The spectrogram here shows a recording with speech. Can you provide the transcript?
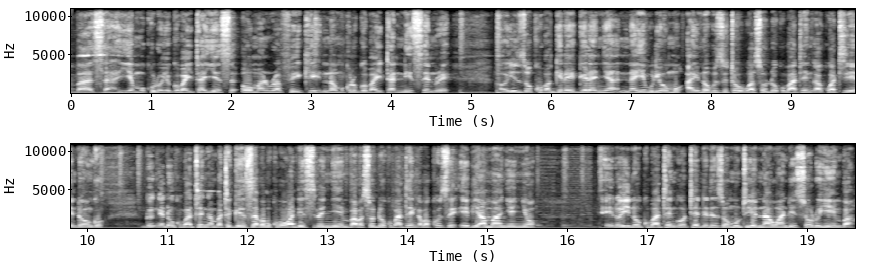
basa ye mukulu oyo gwe bayita yes oman rafiki n'omukulu gwe bayita nis henry. Oyinza okubageregeranya naye buli omu alina obuzito obwasobodde okuba ate nga akwatira endongo gwengenda okuba ate nga mbategeeza abamu ku bawandiisi b'ennyimba basobodde okuba ate nga bakoze ebyamaanyi ennyo. Era oyina okuba ate nga otendereza omuntu yenna awandiisa oluyimba.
